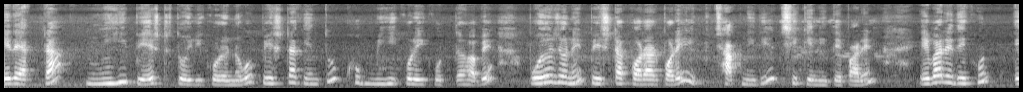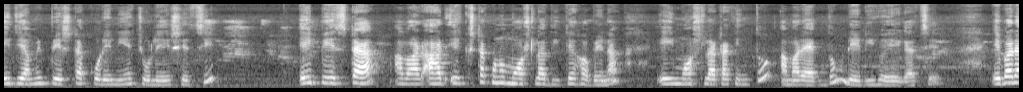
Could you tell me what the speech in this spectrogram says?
এর একটা মিহি পেস্ট তৈরি করে নেব। পেস্টটা কিন্তু খুব মিহি করেই করতে হবে। প্রয়োজনে পেস্টটা করার পরে ছাকনি দিয়ে ছেঁকে নিতে পারেন। এবারে দেখুন, এই যে আমি পেস্টটা করে নিয়ে চলে এসেছি। এই পেস্টটা আমার আর এক্সট্রা কোনো মশলা দিতে হবে না। এই মশলাটা কিন্তু আমার একদম রেডি হয়ে গেছে। এবারে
